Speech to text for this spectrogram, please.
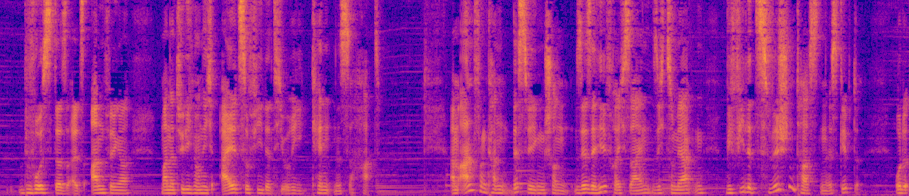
bewusst, dass als Anfänger man natürlich noch nicht allzu viele Theoriekenntnisse hat. Am Anfang kann deswegen schon sehr, sehr hilfreich sein, sich zu merken, wie viele Zwischentasten es gibt, oder,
